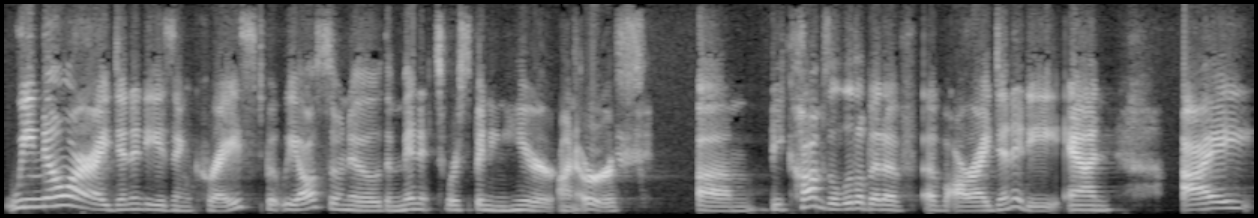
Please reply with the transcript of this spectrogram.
we know our identity is in christ but we also know the minutes we're spending here on earth um, becomes a little bit of of our identity. And i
